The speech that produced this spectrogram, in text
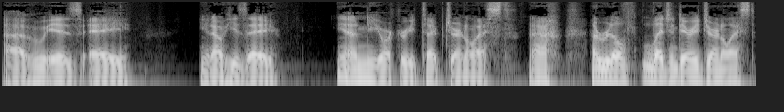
uh, who is a, you know, he's a, you know, New Yorkery type journalist, uh, a real legendary journalist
